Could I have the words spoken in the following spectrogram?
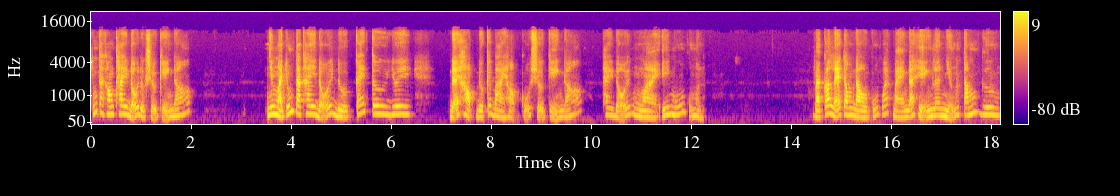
Chúng ta không thay đổi được sự kiện đó. Nhưng mà chúng ta thay đổi được cái tư duy để học được cái bài học của sự kiện đó, thay đổi ngoài ý muốn của mình. Và có lẽ trong đầu của các bạn đã hiện lên những tấm gương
